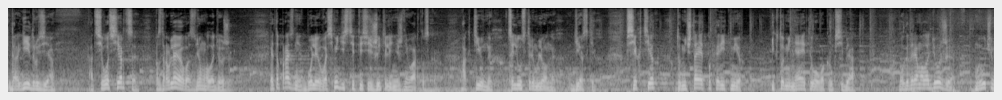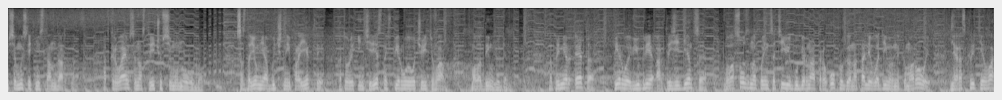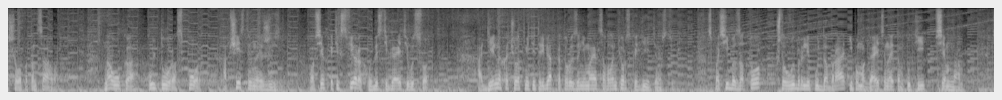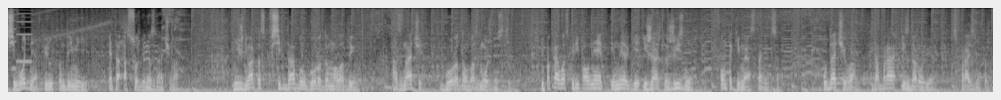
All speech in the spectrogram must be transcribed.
Дорогие друзья, от всего сердца поздравляю вас с Днем молодежи. Это праздник более 80 тысяч жителей Нижневартовска. Активных, целеустремленных, дерзких. Всех тех, кто мечтает покорить мир и кто меняет его вокруг себя. Благодаря молодежи мы учимся мыслить нестандартно, открываемся навстречу всему новому, создаем необычные проекты, которые интересны в первую очередь вам, молодым людям. Например, это первая в Югре арт-резиденция была создана по инициативе губернатора округа Натальи Владимировны Комаровой для раскрытия вашего потенциала. Наука, культура, спорт, общественная жизнь. Во всех этих сферах вы достигаете высот. Отдельно хочу отметить ребят, которые занимаются волонтерской деятельностью. Спасибо за то, что вы выбрали путь добра и помогаете на этом пути всем нам. Сегодня, в период пандемии, это особенно значимо. Нижневартовск всегда был городом молодым, а значит, городом возможностей. И пока вас переполняет энергия и жажда жизни, он таким и останется. Удачи вам, добра и здоровья. С праздником!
